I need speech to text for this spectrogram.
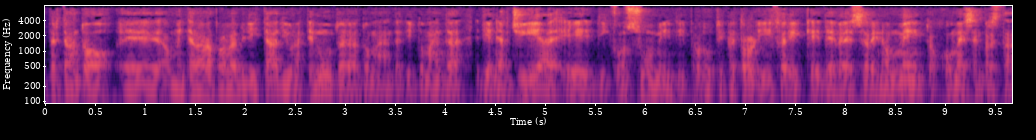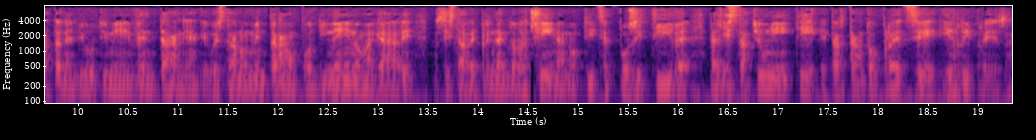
pertanto eh, aumenterà la probabilità di una tenuta della domanda, di domanda di energia e di consumi di prodotti petroliferi che deve essere in aumento, come è sempre stata negli ultimi vent'anni, anche quest'anno aumenterà un po' di meno magari, ma si sta riprendendo la Cina, notizie positive dagli Stati Uniti e pertanto prezzi in ripresa.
